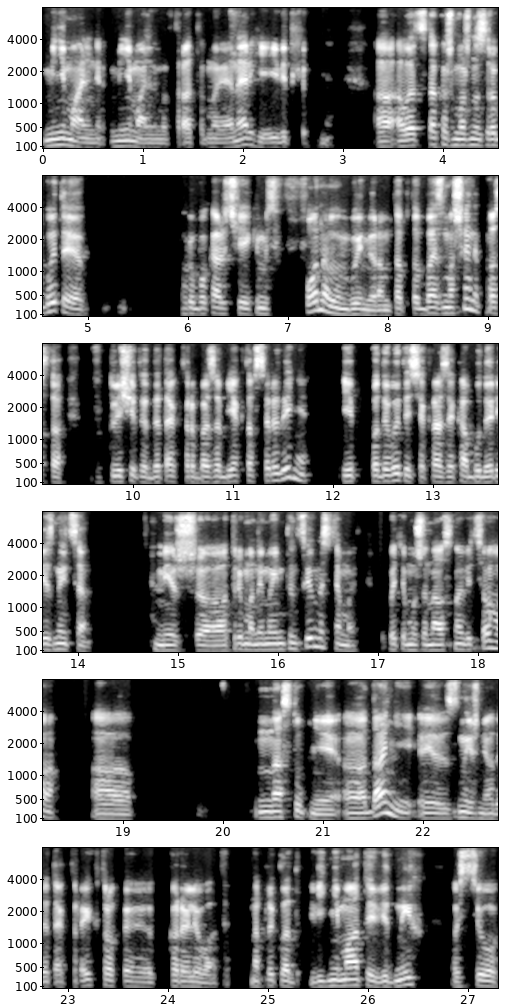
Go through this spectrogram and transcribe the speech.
мінімальні, мінімальними втратами енергії і відхиплення. Але це також можна зробити грубо кажучи, якимось фоновим виміром, тобто без машини, просто включити детектор без об'єкта всередині і подивитися, якраз яка буде різниця між е, отриманими інтенсивностями, і потім уже на основі цього. Наступні е, дані е, з нижнього детектора їх трохи корелювати, наприклад, віднімати від них ось цю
